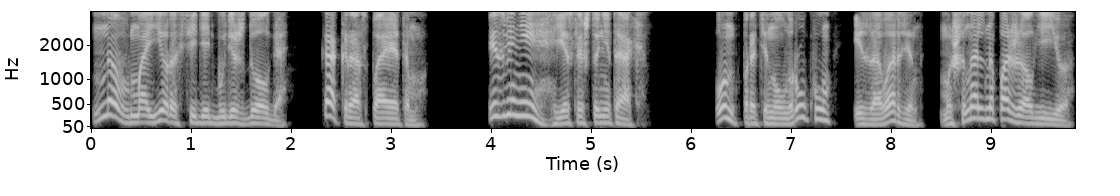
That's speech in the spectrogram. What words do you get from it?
но в майорах сидеть будешь долго. Как раз поэтому. Извини, если что не так. Он протянул руку, и Заварзин машинально пожал ее.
